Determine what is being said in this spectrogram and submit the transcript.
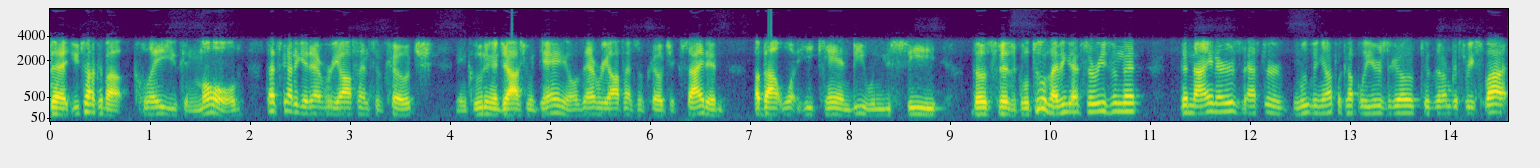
that you talk about clay you can mold. That's got to get every offensive coach, including a Josh McDaniels, every offensive coach excited about what he can be when you see those physical tools. I think that's the reason that the Niners, after moving up a couple of years ago to the number three spot,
